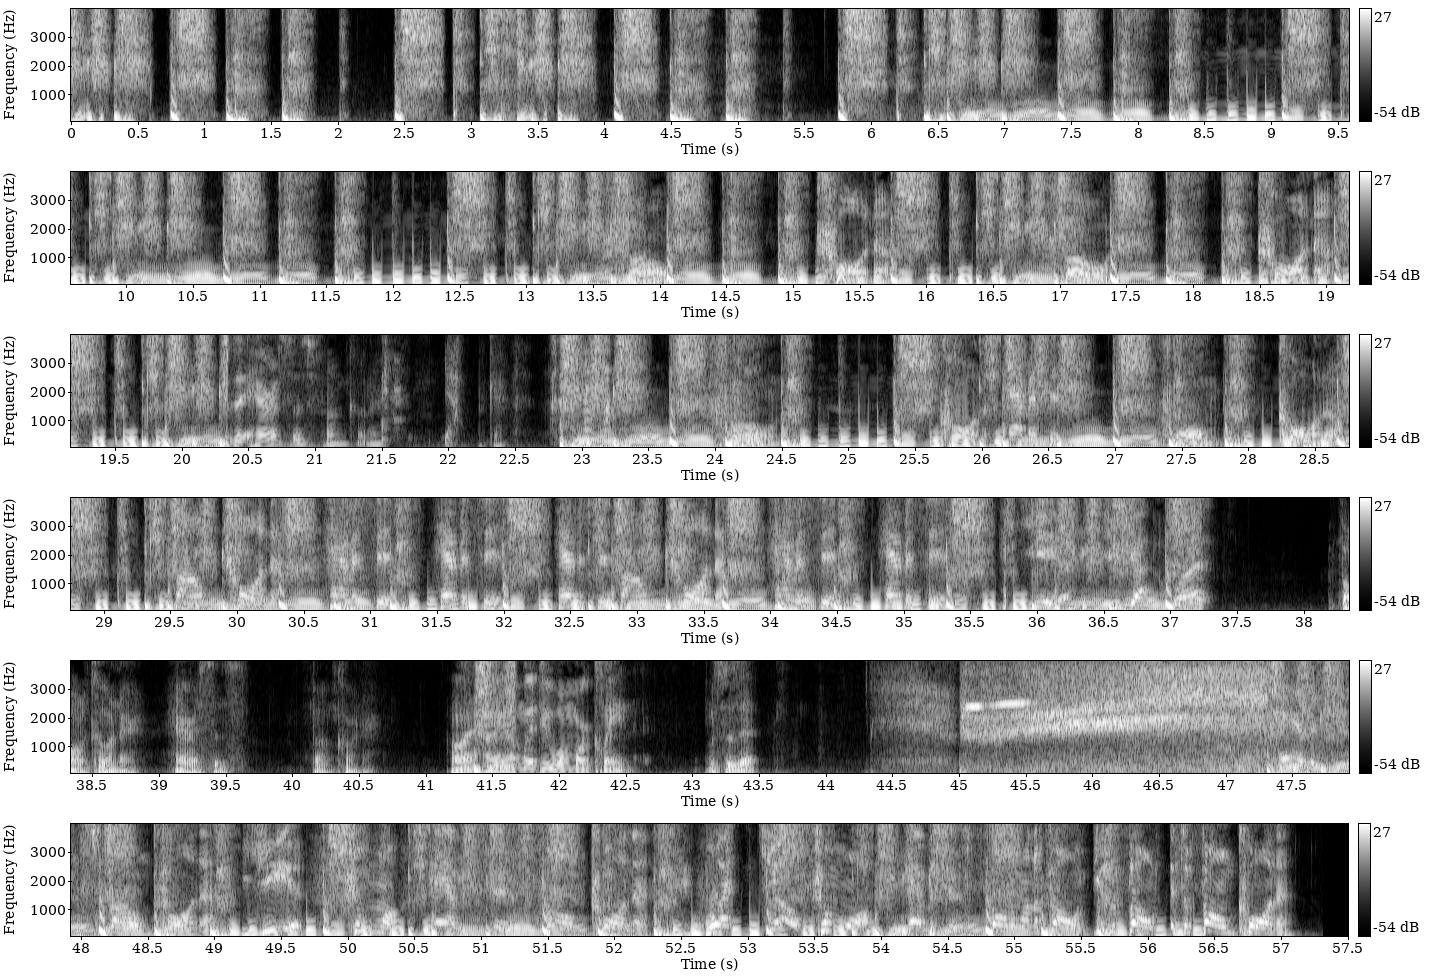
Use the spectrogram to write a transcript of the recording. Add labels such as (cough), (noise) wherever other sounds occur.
Phone corner. Phone corner. Is it Harris's phone corner? (laughs) Yeah. Okay. Phone corner. Harris's Phone corner. phone corner. Harris's, Harris's, Harris's phone corner. Harris's, Harris's. Yeah, you got what? Phone corner. Harris's phone corner. Hold on. I- I'm gonna do one more clean. This is it. Harrison's phone corner. Yeah, come on. Harrison's phone corner. What? Yo, come on. Harrison's phone him on the phone. Give the phone. It's a phone corner.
